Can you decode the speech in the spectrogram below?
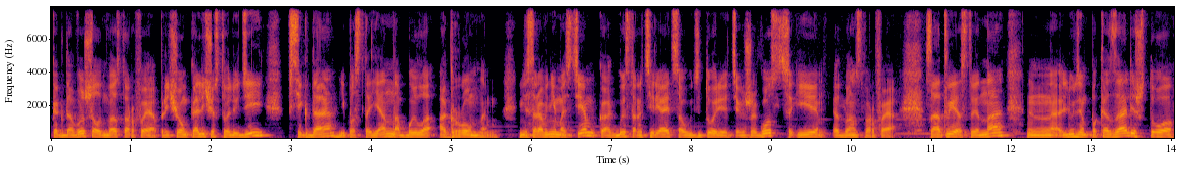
когда вышел Advanced Warfare. Причем количество людей всегда и постоянно было огромным. Несравнимо с тем, как быстро теряется аудитория тех же Ghosts и Advanced Warfare. Соответственно, людям показали, что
